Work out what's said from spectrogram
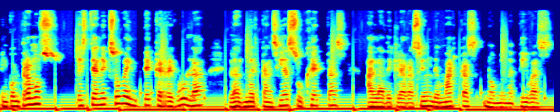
encontramos este anexo 20 que regula las mercancías sujetas a la declaración de marcas nominativas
